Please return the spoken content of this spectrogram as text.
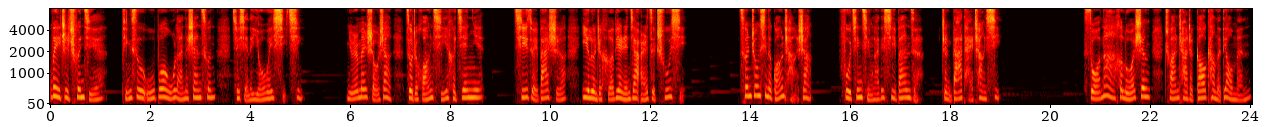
未至春节，平素无波无澜的山村却显得尤为喜庆。女人们手上做着黄旗和尖捏，七嘴八舌议论着河边人家儿子出息。村中心的广场上，父亲请来的戏班子正搭台唱戏。唢呐和锣声穿插着高亢的调门，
